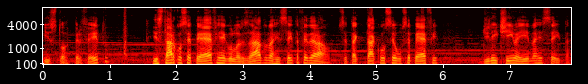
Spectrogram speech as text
isto, perfeito? Estar com o CPF regularizado na Receita Federal. Você tem que estar com o seu CPF direitinho aí na Receita.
